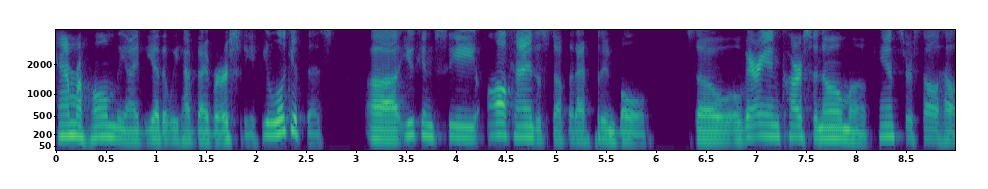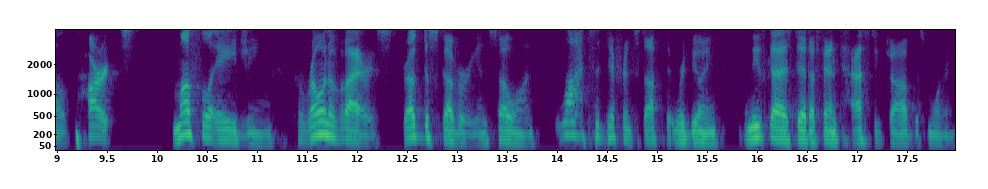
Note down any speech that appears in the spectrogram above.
hammer home the idea that we have diversity. If you look at this, uh, you can see all kinds of stuff that I put in bold. So ovarian carcinoma, cancer cell health, hearts, muscle aging, coronavirus, drug discovery, and so on. Lots of different stuff that we're doing. And these guys did a fantastic job this morning.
